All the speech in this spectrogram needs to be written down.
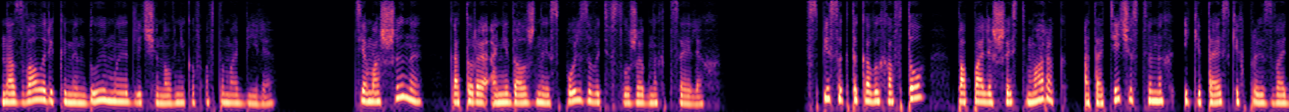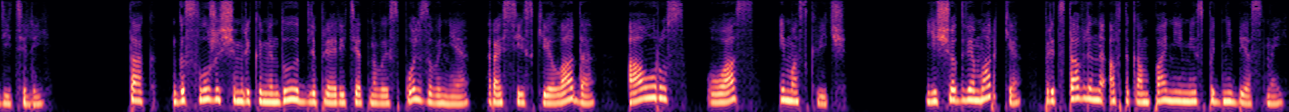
назвало рекомендуемые для чиновников автомобили. Те машины, которые они должны использовать в служебных целях. В список таковых авто попали шесть марок от отечественных и китайских производителей. Так, госслужащим рекомендуют для приоритетного использования российские «Лада», «Аурус», «УАЗ» и «Москвич». Еще две марки представлены автокомпаниями из Поднебесной.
